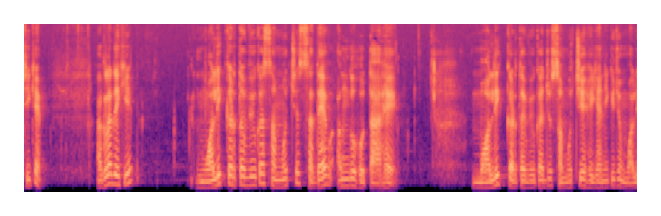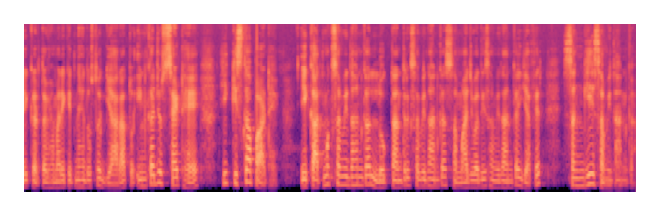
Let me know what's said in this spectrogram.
ठीक है? अगला देखिए, मौलिक कर्तव्यों का समुच्चय सदैव अंग होता है। मौलिक कर्तव्यों का जो समुच्चय है, यानी कि जो मौलिक कर्तव्य हमारे कितने हैं दोस्तों? ग्यारह। तो इनका जो सेट है, ये किसका पार्ट है? एकात्मक संविधान का, लोकतांत्रिक संविधान का, समाजवादी संविधान का या फिर संघीय संविधान का?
